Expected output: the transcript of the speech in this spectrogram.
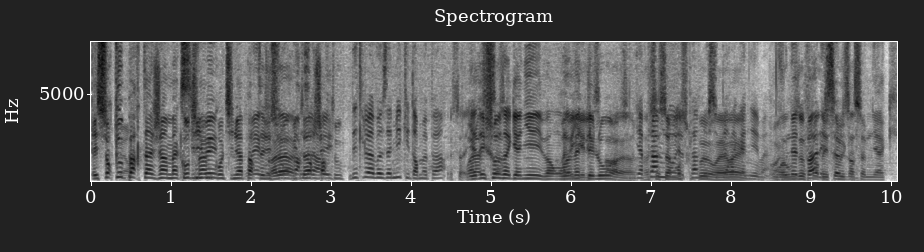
Et surtout, partagez un maximum. Continuez. Continuez à partager Ouais, sur voilà, Twitter partout. Dites-le à vos amis qui dorment pas. Il y Voilà, a des choses ça. à gagner. On va mettre des lots. Euh, Il y a plein de lots, de à gagner. Vous vous n'êtes pas des les seuls insomniaques.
